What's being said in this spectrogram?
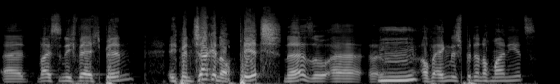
äh, weißt du nicht, wer ich bin? Ich bin Juggernaut, Bitch, ne? So, äh, äh, Mhm. auf Englisch bitte nochmal, Nils.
